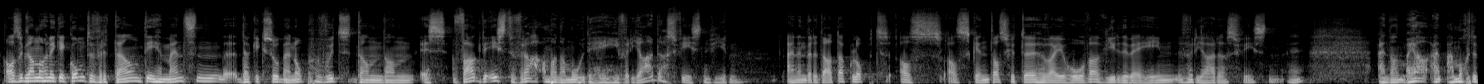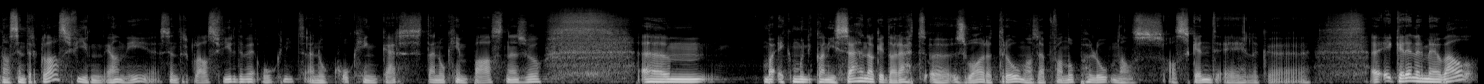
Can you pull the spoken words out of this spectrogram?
Als ik dan nog een keer kom te vertellen tegen mensen dat ik zo ben opgevoed, dan, dan is vaak de eerste vraag, ah, maar dan mogen hij geen verjaardagsfeesten vieren. En inderdaad, dat klopt. Als, als kind, als getuige van Jehovah, vierden wij geen verjaardagsfeesten. Hè. En dan, maar ja, en, en mochten dan Sinterklaas vieren? Ja, nee, Sinterklaas vierden wij ook niet. En ook, ook geen kerst en ook geen Pasen en zo. Ehm, maar ik, moet, kan niet zeggen dat ik daar echt eh, zware trauma's heb van opgelopen als, als kind eigenlijk. eh. Eh, ik herinner mij wel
